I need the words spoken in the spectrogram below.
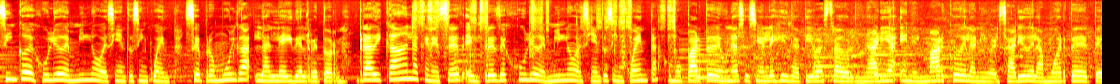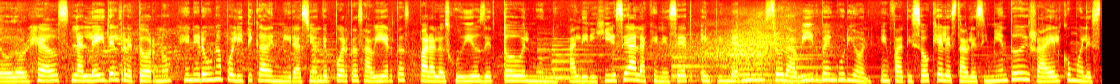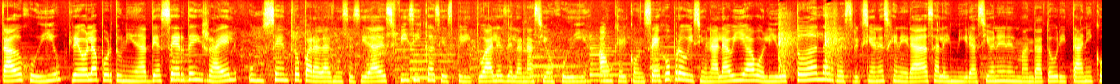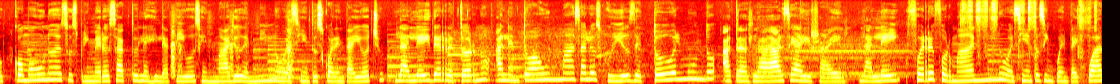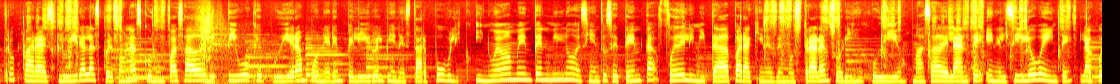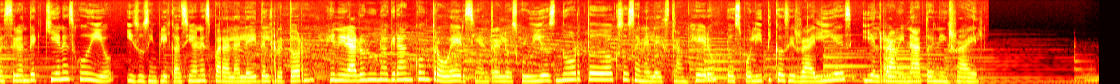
5 de julio de 1950, se promulga la Ley del Retorno. Radicada en la Knesset el 3 de julio de 1950 como parte de una sesión legislativa extraordinaria en el marco del aniversario de la muerte de Theodore Herzl, la Ley del Retorno generó una política de inmigración de puertas abiertas para los judíos de todo el mundo. Al dirigirse a la Knesset, el primer ministro David Ben Gurion enfatizó que el establecimiento de Israel como el Estado judío creó la oportunidad de hacer de Israel un centro para las necesidades físicas y espirituales de la nación judía. Aunque el Consejo Provisional había abolido todas las restricciones generadas a la inmigración en el mandato británico como uno de sus primeros actos legislativos en mayo de 1948, la ley de retorno alentó aún más a los judíos de todo el mundo a trasladarse a Israel. La ley fue reformada en 1954 para excluir a las personas con un pasado delictivo que pudieran poner en peligro el bienestar público y nuevamente en 1970 fue delimitada para quienes demostraran su origen judío. Más adelante, en el siglo XX, la cuestión de quién es judío y sus implicaciones para la ley del retorno generaron una gran controversia entre los judíos no ortodoxos en el extranjero, los políticos israelíes y el rabinato en Israel.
